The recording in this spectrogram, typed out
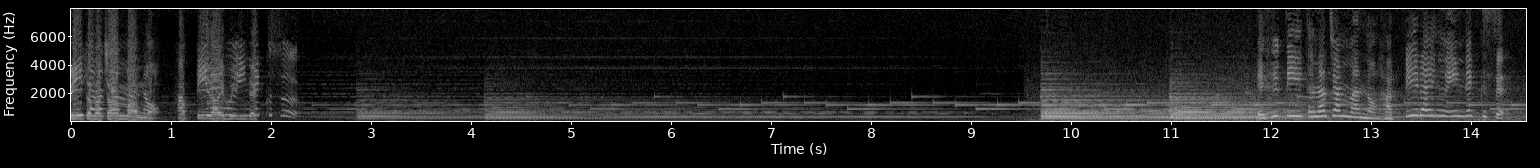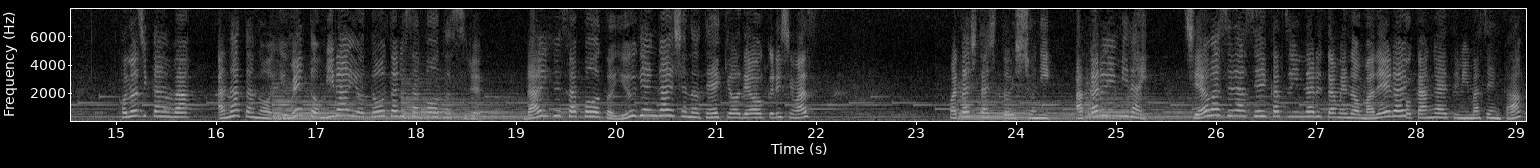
ピータナちゃんマンのハッピーライフインデックス。FP タナちゃんマンのハッピーライフインデックス。この時間はあなたの夢と未来をトータルサポートするライフサポート有限会社の提供でお送りします。私たちと一緒に明るい未来幸せな生活になるためのマネーライフを考えてみませんか？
